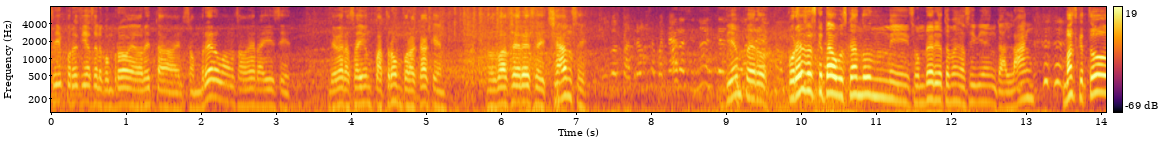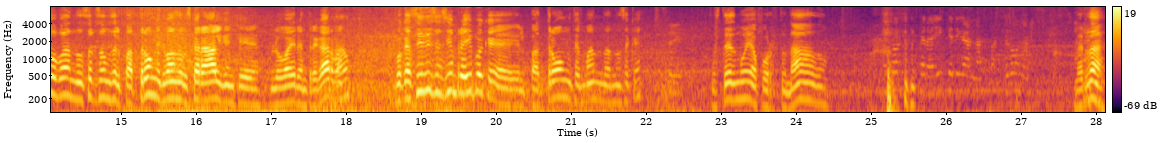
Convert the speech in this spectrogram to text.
Sí, por eso ya se le compró ahorita el sombrero. Vamos a ver ahí si de veras hay un patrón por acá que nos va a hacer ese chance. No, Bien, pero por eso es que estaba buscando un, mi sombrero yo también así bien galán. Más que todo, va, nosotros somos el patrón y vamos a buscar a alguien que lo va a ir a entregar, ¿va? Porque así dicen siempre ahí, porque el patrón te manda no sé qué. Sí. Usted es muy afortunado, Pero ahí que digan las patronas. ¿verdad?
